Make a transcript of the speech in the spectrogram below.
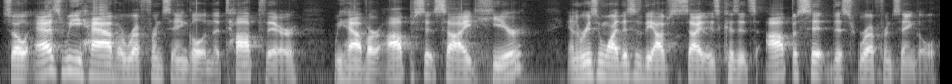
So as we have a reference angle in the top there, we have our opposite side here. And the reason why this is the opposite side is because it's opposite this reference angle.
